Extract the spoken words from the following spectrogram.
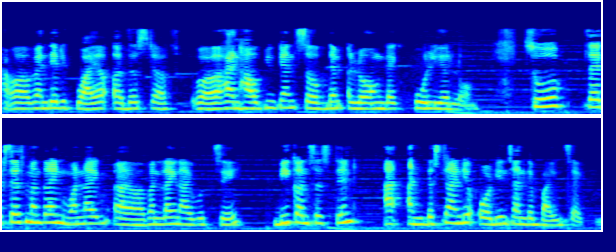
uh, when they require other stuff uh, and how you can serve them along like whole year long. So success mantra in one line uh, one line i would say be consistent understand your audience and the buying cycle.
